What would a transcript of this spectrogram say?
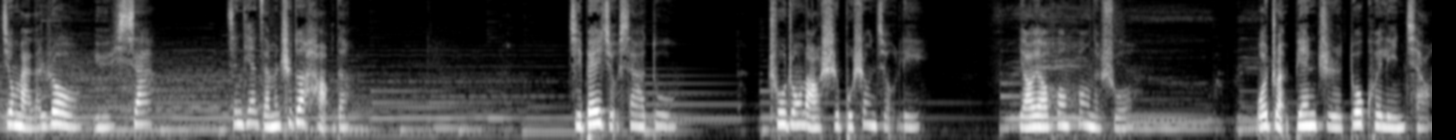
就买了肉、鱼、虾，今天咱们吃顿好的。”几杯酒下肚，初中老师不胜酒力，摇摇晃晃地说。我转编制多亏林巧，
